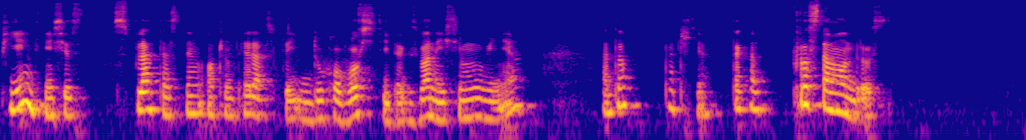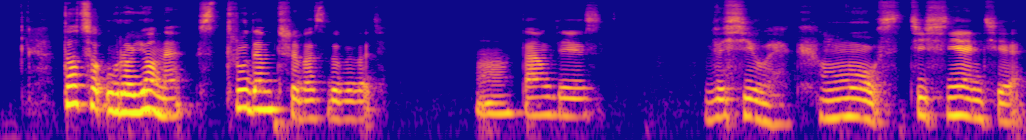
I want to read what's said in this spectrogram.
pięknie się splata z tym, o czym teraz w tej duchowości tak zwanej się mówi, nie? A to, patrzcie, taka prosta mądrość. To, co urojone, z trudem trzeba zdobywać. No, tam, gdzie jest wysiłek, mus, ciśnięcie,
